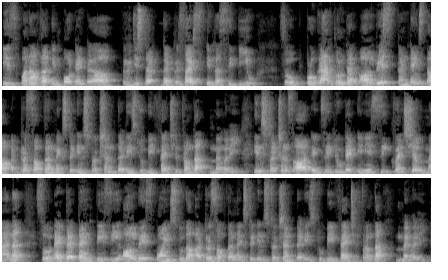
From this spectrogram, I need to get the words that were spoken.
is one of the important uh, register that resides in the CPU so program counter always contains the address of the next instruction that is to be fetched from the memory. Instructions are executed in a sequential manner. So at that time PC always points to the address of the next instruction that is to be fetched from the memory.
